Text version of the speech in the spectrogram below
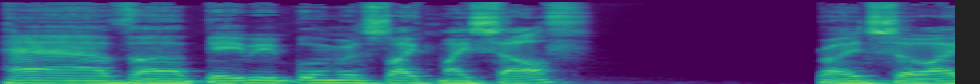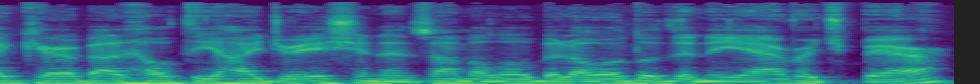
have uh, baby boomers like myself, right? So I care about healthy hydration as I'm a little bit older than the average bear.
